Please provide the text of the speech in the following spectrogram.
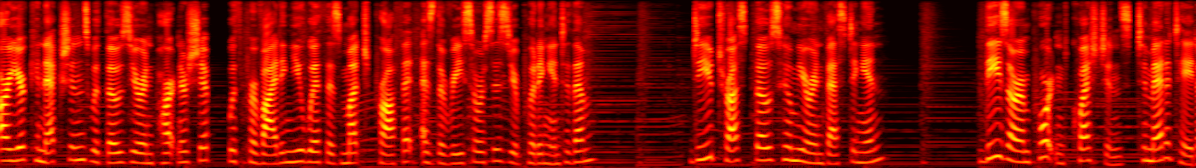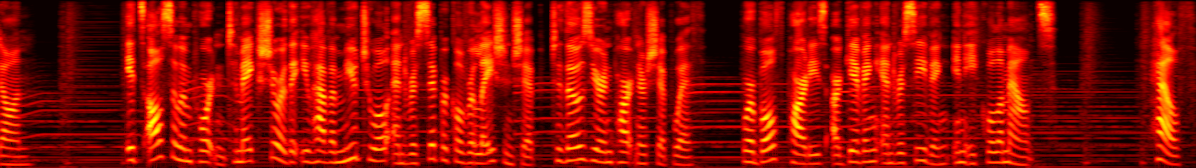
Are your connections with those you're in partnership with providing you with as much profit as the resources you're putting into them? Do you trust those whom you're investing in? These are important questions to meditate on. It's also important to make sure that you have a mutual and reciprocal relationship to those you're in partnership with, where both parties are giving and receiving in equal amounts. Health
